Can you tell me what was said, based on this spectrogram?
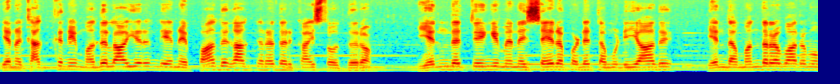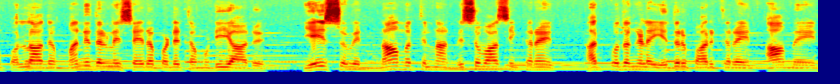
எனக்கு அக்கனை மதிலாயிருந்து என்னை பாதுகாக்கிறதற்காய் ஸ்தோத்திரம். எந்த தீங்கும் என்னை சேரப்படுத்த முடியாது. எந்த மந்திரவாதமும் பொல்லாத மனிதர்களை சேரப்படுத்த முடியாது. இயேசுவின் நாமத்தில் நான் விசுவாசிக்கிறேன். அற்புதங்களை எதிர்பார்க்கிறேன். ஆமேன்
